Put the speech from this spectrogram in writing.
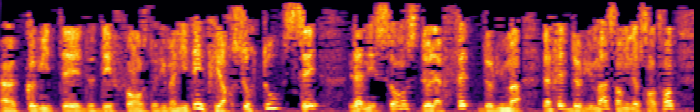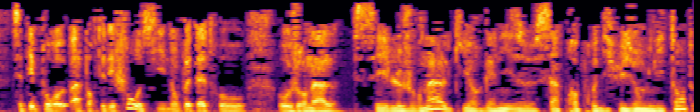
un comité de défense de l'humanité. Et puis alors surtout, c'est la naissance de la fête de l'UMA. La fête de l'UMA, c'est en 1930, c'était pour apporter des faux aussi, non peut-être au, journal. C'est le journal qui organise sa propre diffusion militante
